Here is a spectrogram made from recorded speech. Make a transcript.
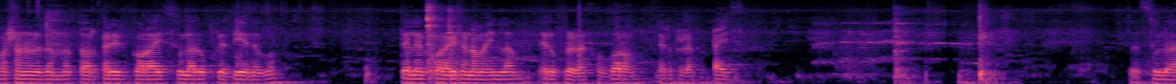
বসানোর জন্য তরকারির কড়াই চুলার উপরে দিয়ে নেব। তেলের কড়াইটা নামাই নিলাম। এর উপরে রাখো গরম। এর উপরে রাখো টাইস। চুলা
